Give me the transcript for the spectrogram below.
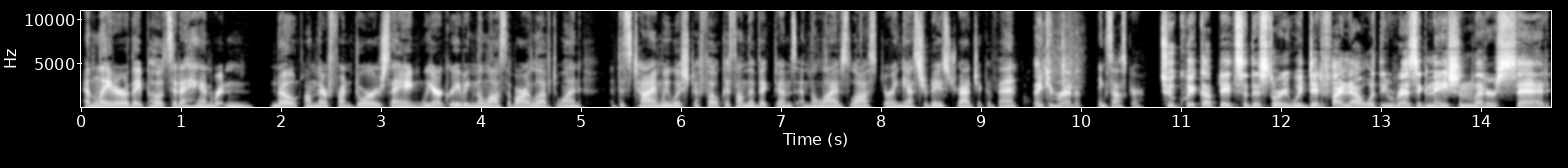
And later they posted a handwritten note on their front door saying, We are grieving the loss of our loved one. At this time, we wish to focus on the victims and the lives lost during yesterday's tragic event. Thank you, Miranda. Thanks, Oscar. Two quick updates to this story. We did find out what the resignation letter said.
